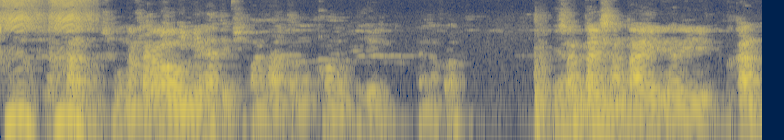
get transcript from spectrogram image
silakan langsung Nongkrong. ini lah Tipsi Panda atau nongkrong gitu lah Ya, santai-santai dari pekan.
